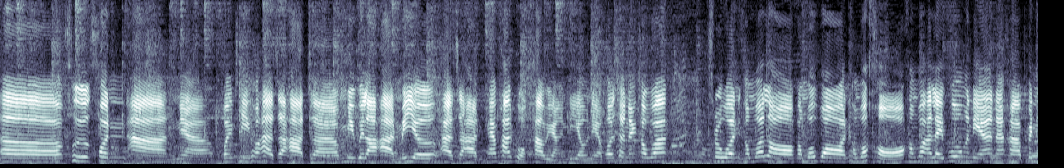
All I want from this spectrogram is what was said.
เอ่อคือคนอ่านเนี่ยบางทีเขาอาจจะอาจจะมีเวลาอ่านไม่เยอะอาจจะอ่านแค่พาดหัวข่าวอย่างเดียวเนี่ยเพราะฉะนั้นคำว่าครวนคำว่ารอคำว่าวอนคำว่าขอคำว่าอะไรพวกนี้นะคะเป็น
